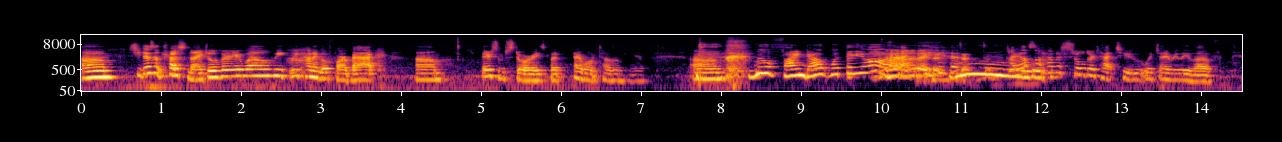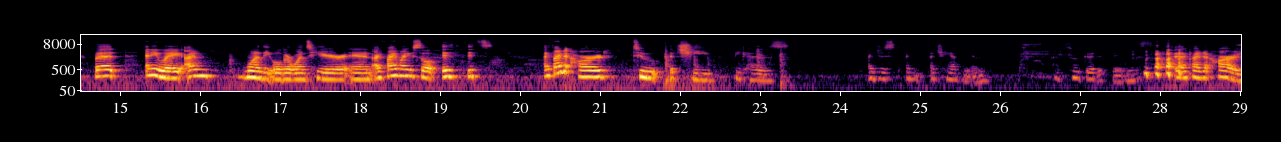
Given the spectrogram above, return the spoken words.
Um, she doesn't trust Nigel very well. We, we kind of go far back. Um, there's some stories, but I won't tell them here. Um, we'll find out what they are. I also have a shoulder tattoo, which I really love. But anyway, I'm one of the older ones here, and I find myself it's, it's I find it hard to achieve because I'm just I'm a champion. I'm so good at things, and I find it hard.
